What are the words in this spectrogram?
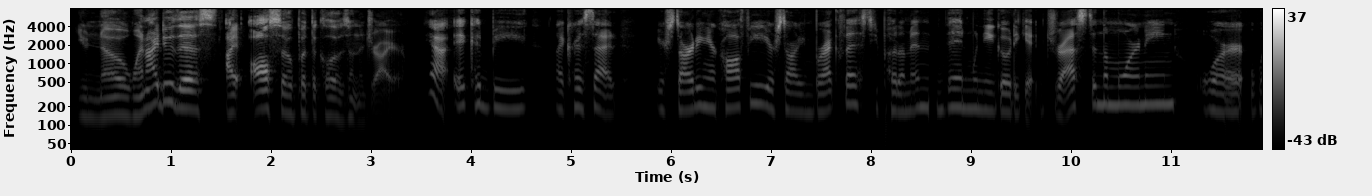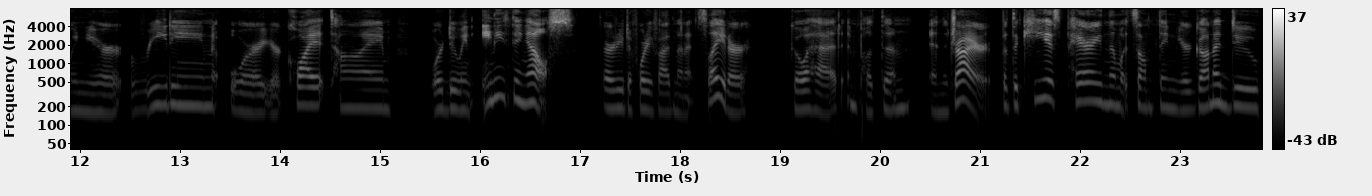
you know when I do this, I also put the clothes in the dryer. Yeah, it could be like Chris said, you're starting your coffee, you're starting breakfast, you put them in. Then when you go to get dressed in the morning, or when you're reading, or your quiet time, or doing anything else 30 to 45 minutes later, go ahead and put them in the dryer. But the key is pairing them with something you're going to do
